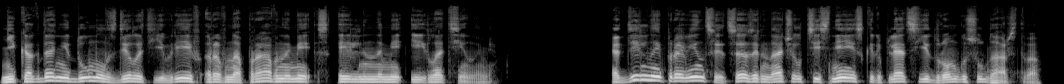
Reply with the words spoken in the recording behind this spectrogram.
никогда не думал сделать евреев равноправными с эллинами и латинами. Отдельные провинции Цезарь начал теснее скреплять с ядром государства.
